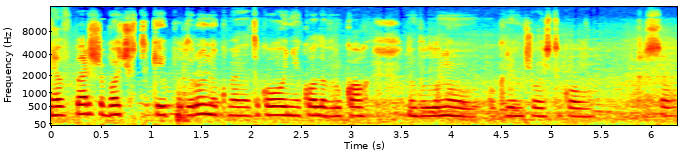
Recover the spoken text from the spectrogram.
я вперше бачу такий подарунок, у мене такого ніколи в руках не було, ну, окрім чогось такого красивого.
